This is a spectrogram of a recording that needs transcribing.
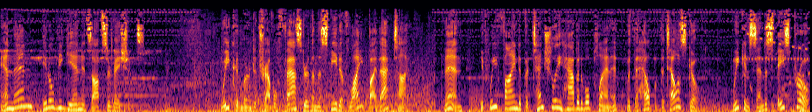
And then it'll begin its observations. We could learn to travel faster than the speed of light by that time. Then, if we find a potentially habitable planet with the help of the telescope, we can send a space probe,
